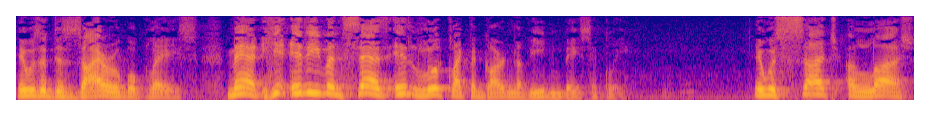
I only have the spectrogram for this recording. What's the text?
It was a desirable place. Man, he, it even says it looked like the Garden of Eden, basically. It was such a lush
